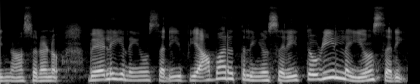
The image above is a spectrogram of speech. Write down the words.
அப்படின்னு நான் சொல்லணும். வேலையிலையும் சரி வியாபாரத்துலேயும் சரி தொழில்லையும் சரி.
